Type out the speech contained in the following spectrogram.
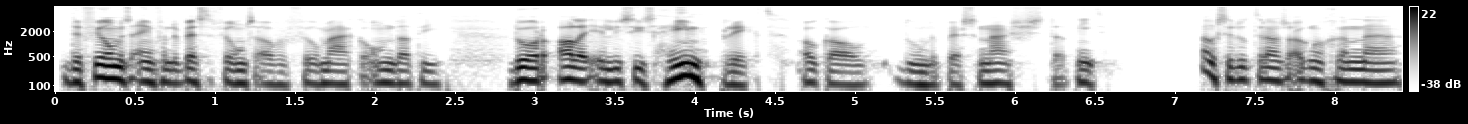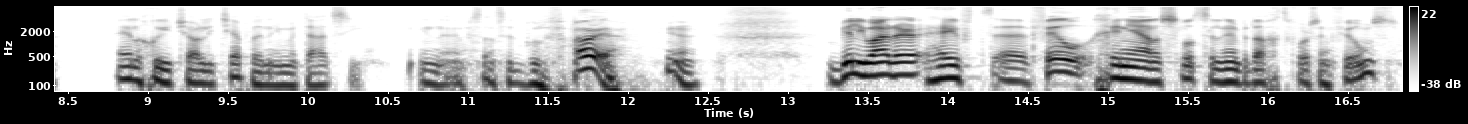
De film is een van de beste films over film maken, omdat hij door alle illusies heen prikt, ook al doen de personages dat niet. Oh, ze doet trouwens ook nog een uh, hele goede Charlie Chaplin imitatie in uh, Sunset Boulevard. Oh ja. ja. Billy Wilder heeft uh, veel geniale slotstellingen bedacht voor zijn films.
